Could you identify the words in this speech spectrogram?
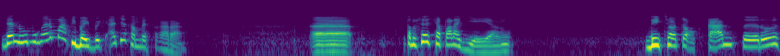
Dan hubungannya masih baik-baik aja sampai sekarang. Uh, terusnya siapa lagi ya yang dicocokkan terus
